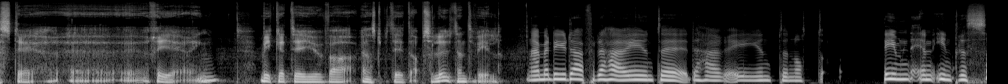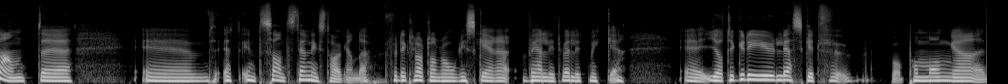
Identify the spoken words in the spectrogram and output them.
SD eh. Mm. Vilket är ju vad Vänsterpartiet absolut inte vill. Nej, men det är ju därför det här är ju inte, det här är ju inte något... Det är en, en intressant, ett intressant ställningstagande. För det är klart att de riskerar väldigt, väldigt mycket. Eh, jag tycker det är ju läskigt för, på- på många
